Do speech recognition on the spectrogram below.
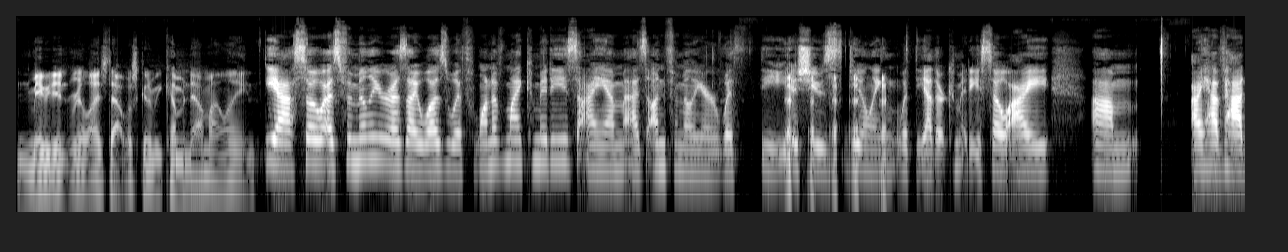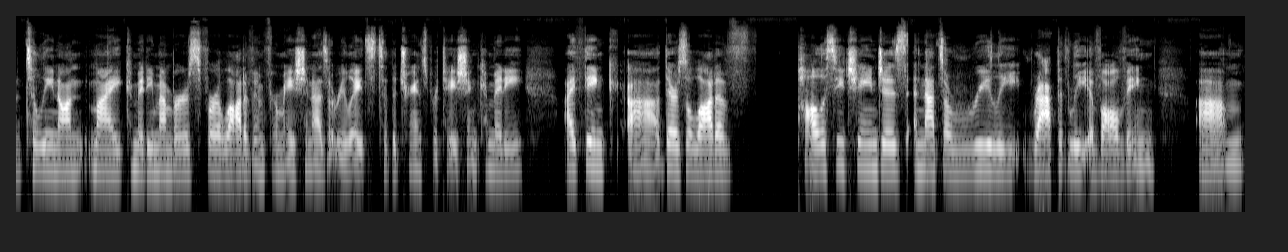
maybe didn't realize that was going to be coming down my lane? Yeah, so as familiar as I was with one of my committees, I am as unfamiliar with the issues dealing with the other committee. So I um, I have had to lean on my committee members for a lot of information as it relates to the transportation committee. I think uh, there's a lot of policy changes, and that's a really rapidly evolving um,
